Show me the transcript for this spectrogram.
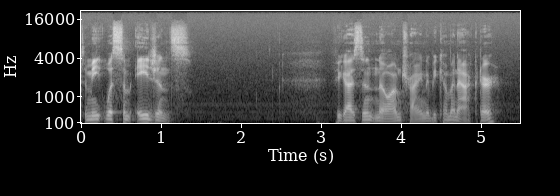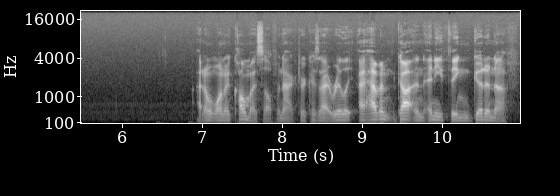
to meet with some agents. If you guys didn't know, I'm trying to become an actor. I don't want to call myself an actor because I really I haven't gotten anything good enough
